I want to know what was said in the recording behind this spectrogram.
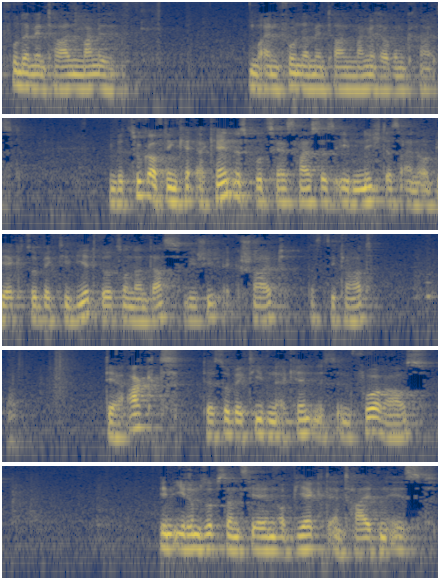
fundamentalen Mangel, um einen fundamentalen Mangel herumkreist. In Bezug auf den Erkenntnisprozess heißt es eben nicht, dass ein Objekt subjektiviert wird, sondern dass, wie Zizek schreibt, das Zitat, der Akt der subjektiven Erkenntnis im Voraus in ihrem substanziellen Objekt enthalten ist.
